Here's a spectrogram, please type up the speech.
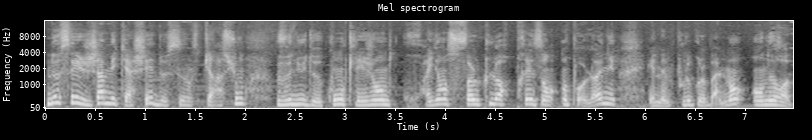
ne s'est jamais caché de ses inspirations venues de contes, légendes, croyances, folklore présents en Pologne et même plus globalement en Europe.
